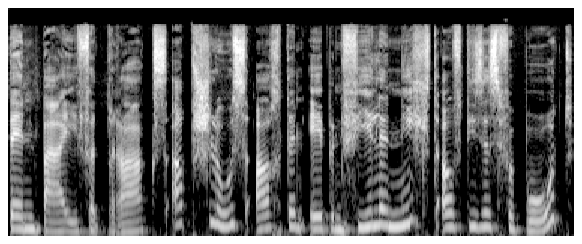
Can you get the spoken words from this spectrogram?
denn bei Vertragsabschluss achten eben viele nicht auf dieses Verbot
